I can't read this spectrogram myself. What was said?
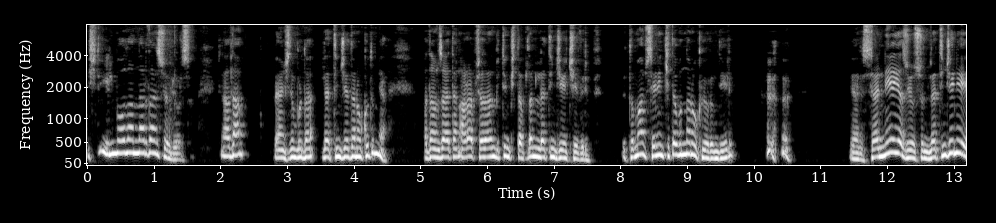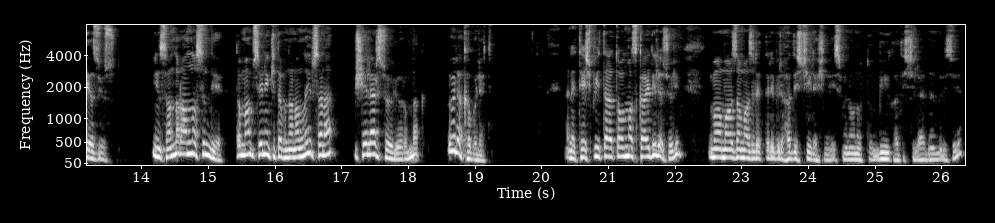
İşte ilmi olanlardan söylüyoruz. Şimdi adam ben şimdi burada Latinceden okudum ya. Adam zaten Arapçadan bütün kitaplarını Latinceye çevirip. E tamam senin kitabından okuyorum diyelim. yani sen niye yazıyorsun? Latince niye yazıyorsun? İnsanlar anlasın diye. Tamam senin kitabından anlayıp sana bir şeyler söylüyorum bak. Öyle kabul et. Hani teşbihat olmaz kaydıyla söyleyeyim. İmam-ı Azam Hazretleri bir hadisçiyle şimdi ismini unuttum. Büyük hadisçilerden birisi.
